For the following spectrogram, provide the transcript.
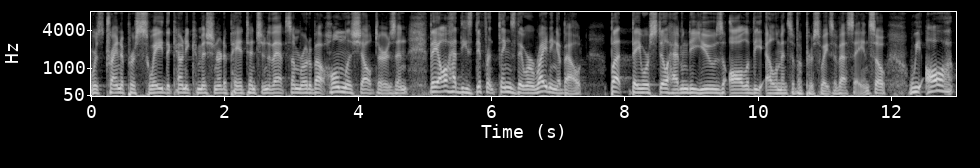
was trying to persuade the county commissioner to pay attention to that. Some wrote about homeless shelters, and they all had these different things they were writing about but they were still having to use all of the elements of a persuasive essay. And so we all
